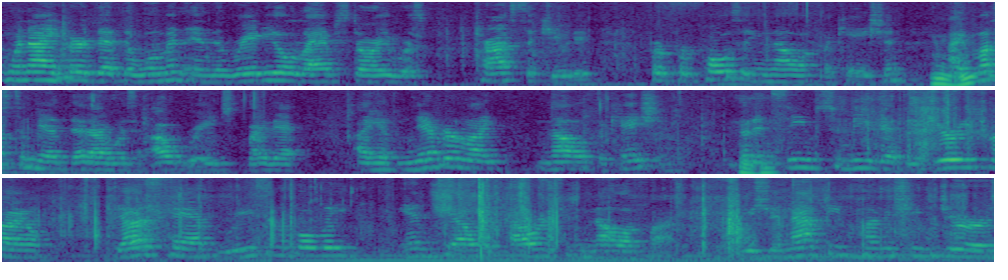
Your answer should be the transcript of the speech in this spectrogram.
When I heard that the woman in the Radiolab story was prosecuted for proposing nullification, I mm-hmm. must admit that I was outraged by that. I have never liked nullification, but it mm-hmm. seems to me that the jury trial does have reasonably entail the power to nullify. We should not be punishing jurors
